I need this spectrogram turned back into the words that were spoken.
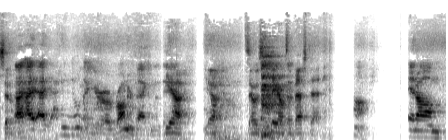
So I, I, I didn't know that you're a runner back in the day. Yeah, yeah. That was the thing I was the best at. Huh. And um,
